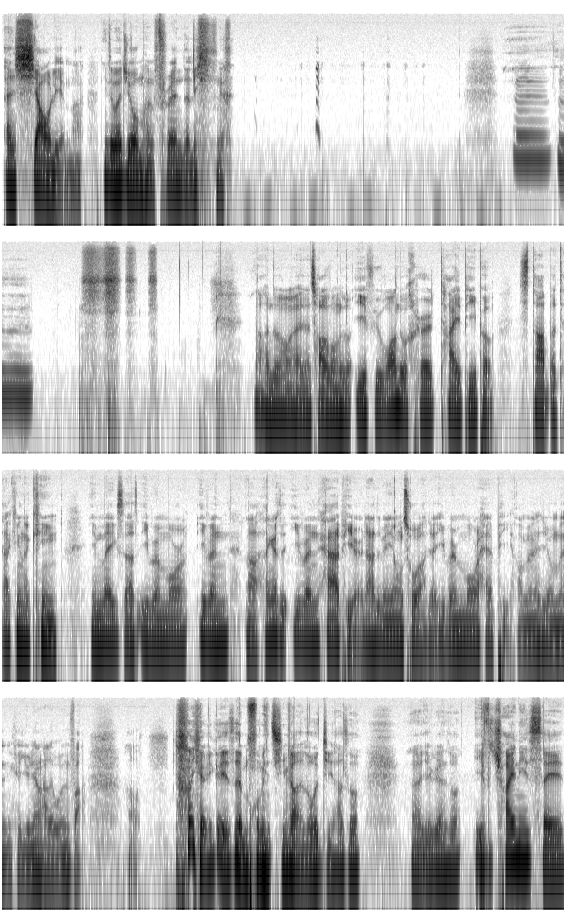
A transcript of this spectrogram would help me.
按笑脸吗？你怎么会觉得我们很 friendly 呢？”嗯。然后很多人还在嘲讽说：“If you want to hurt Thai people, stop attacking the king. It makes us even more even 啊，他应该是 even happier，但他这边用错了，叫 even more happy。好，没关系，我们可以原谅他的文法。好，然后有一个也是很莫名其妙的逻辑，他说：呃，有一个人说，If Chinese say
